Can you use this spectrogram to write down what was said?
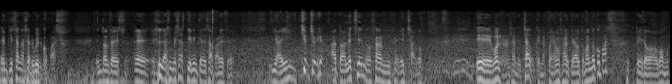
empiezan a servir copas. Entonces las mesas tienen que desaparecer. Y ahí a toda leche nos han echado. Eh, bueno, nos han echado, que nos podíamos haber quedado tomando copas, pero vamos,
